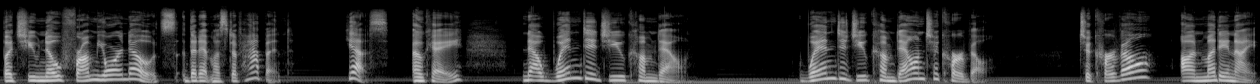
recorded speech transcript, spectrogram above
but you know from your notes that it must have happened. Yes. Okay. Now, when did you come down? When did you come down to Kerrville? To Kerrville on Monday night.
